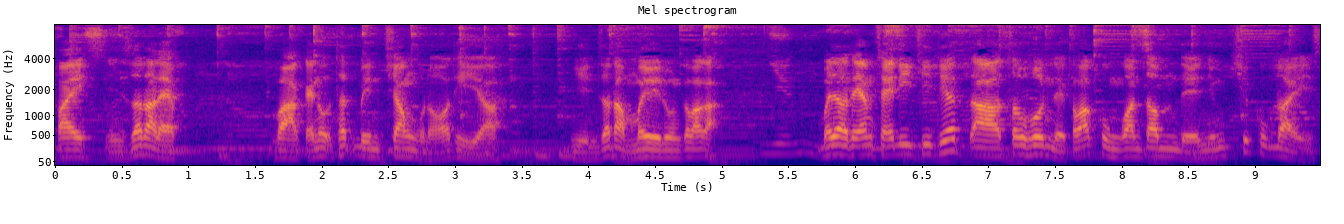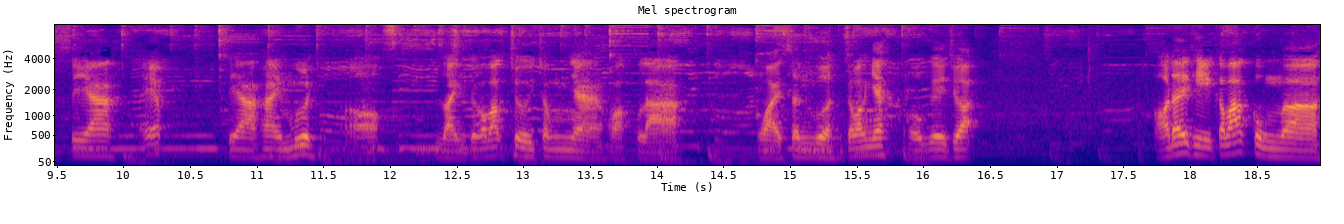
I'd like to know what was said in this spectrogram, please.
phay nhìn rất là đẹp. Và cái nội thất bên trong của nó thì uh, nhìn rất là mê luôn các bác ạ Bây giờ thì em sẽ đi chi tiết à, sâu hơn để các bác cùng quan tâm đến những chiếc cục đẩy CAF CA20 Đó, dành cho các bác chơi trong nhà hoặc là ngoài sân vườn. Các bác nhé. Ok chưa ạ? Ở đây thì các bác cùng à,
